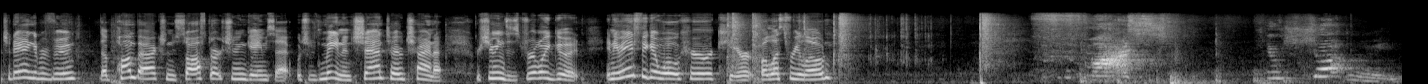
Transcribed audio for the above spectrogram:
Today I'm going to be reviewing the Pump Action soft-action Shooting Game Set, which was made in Shantou, China, which means it's really good. And you may think it won't work here, but let's reload. Gosh! You shot me!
